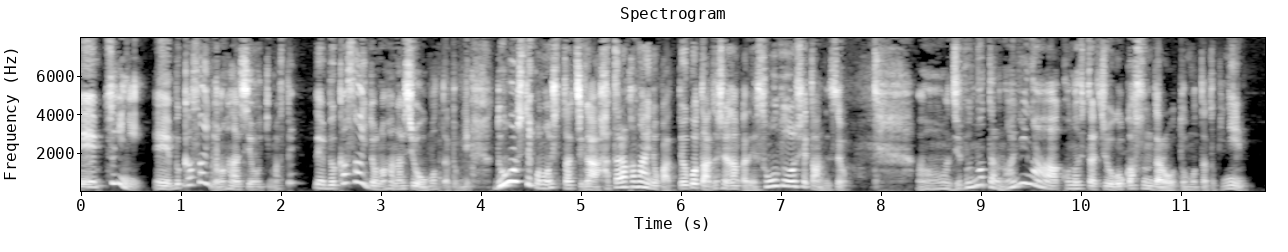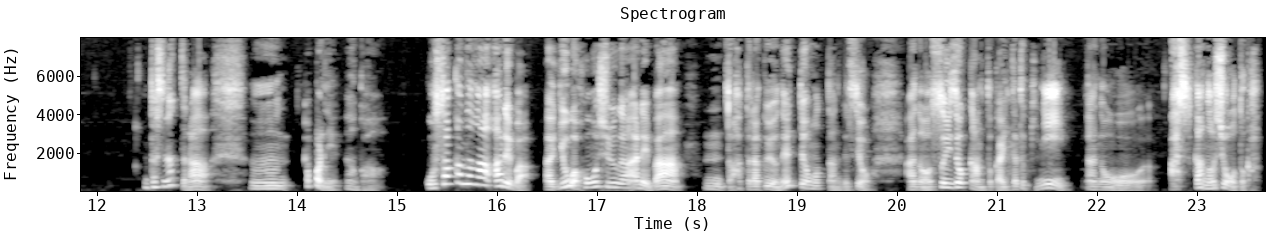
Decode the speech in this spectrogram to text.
で、次に、えー、部下サイドの話を置きますね。で、部下サイドの話を思った時に、どうしてこの人たちが働かないのかっていうことは私はなんかね、想像してたんですよ。うん自分だったら何がこの人たちを動かすんだろうと思った時に、私だったら、うん、やっぱりね、なんか、お魚があれば、要は報酬があれば、うんと働くよねって思ったんですよ。あの、水族館とか行った時に、あの、アシカのショーとか、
